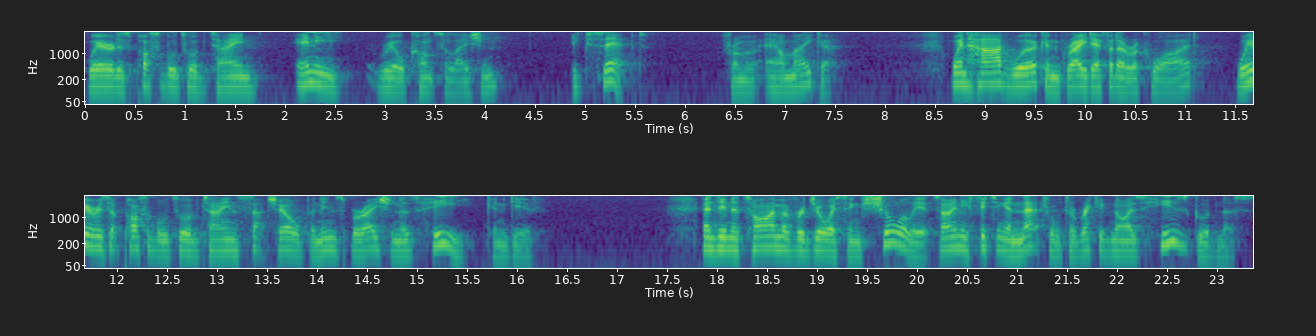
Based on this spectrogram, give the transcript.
where it is possible to obtain any real consolation, except from our Maker When hard work and great effort are required, where is it possible to obtain such help and inspiration as He can give? And in a time of rejoicing, surely it's only fitting and natural to recognise His goodness,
